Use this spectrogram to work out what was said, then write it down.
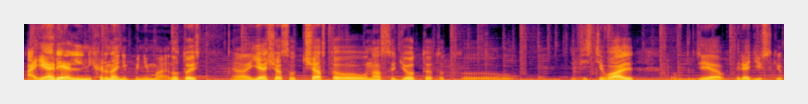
А я реально ни хрена не понимаю. Ну, то есть, э, я сейчас вот часто у нас идет этот э, фестиваль, где я периодически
